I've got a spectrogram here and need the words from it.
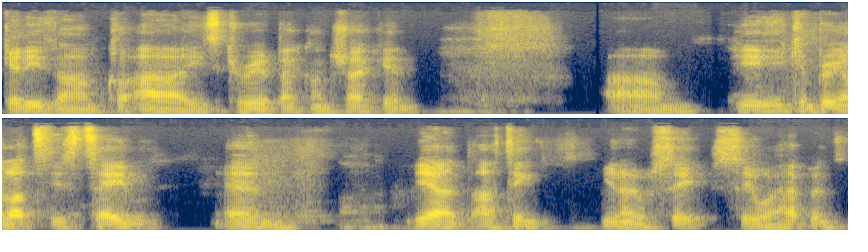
get his um uh, his career back on track, and um, he he can bring a lot to this team, and yeah, I think you know see see what happens.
